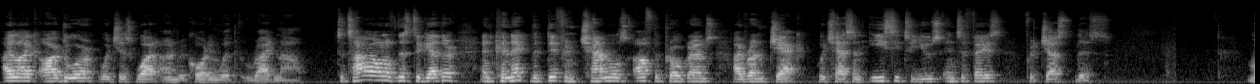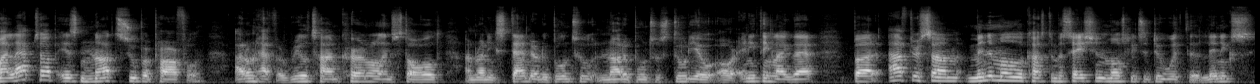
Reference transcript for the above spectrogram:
I like Ardour, which is what I'm recording with right now. To tie all of this together and connect the different channels of the programs, I run Jack, which has an easy to use interface for just this. My laptop is not super powerful. I don't have a real-time kernel installed. I'm running standard Ubuntu, not Ubuntu Studio or anything like that. But after some minimal customization, mostly to do with the Linux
